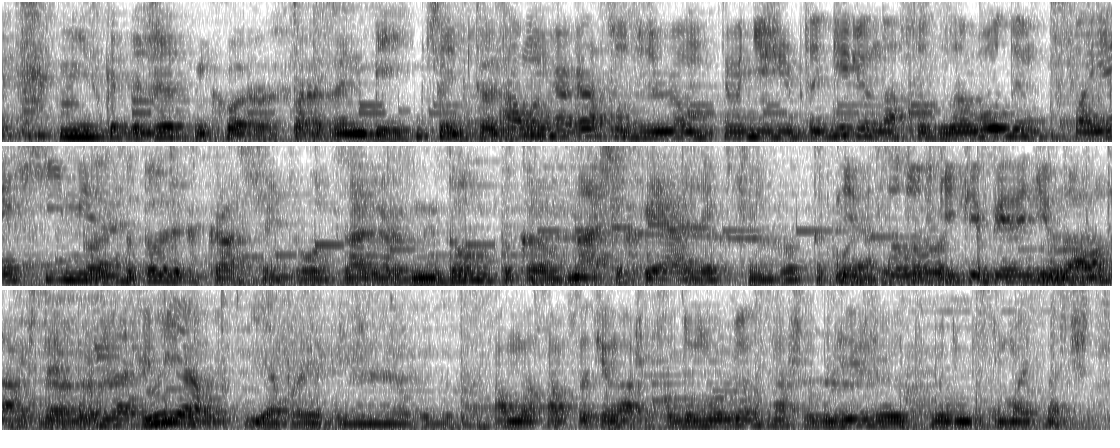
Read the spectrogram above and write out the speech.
низкобюджетный хоррор про зомби. Что-нибудь тоже А мы вот. как раз тут живем в Нижнем Тагиле, у нас тут заводы, своя химия. Просто тоже как раз что-нибудь. Вот загородный дом, только в наших реалиях что-нибудь вот такое. Не, Садовский кооператив, да, там, считай, проживают Ну, я, я про это не имел в виду. А у нас там, кстати, в нашем саду много наших друзей живет. Будем снимать, значит.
